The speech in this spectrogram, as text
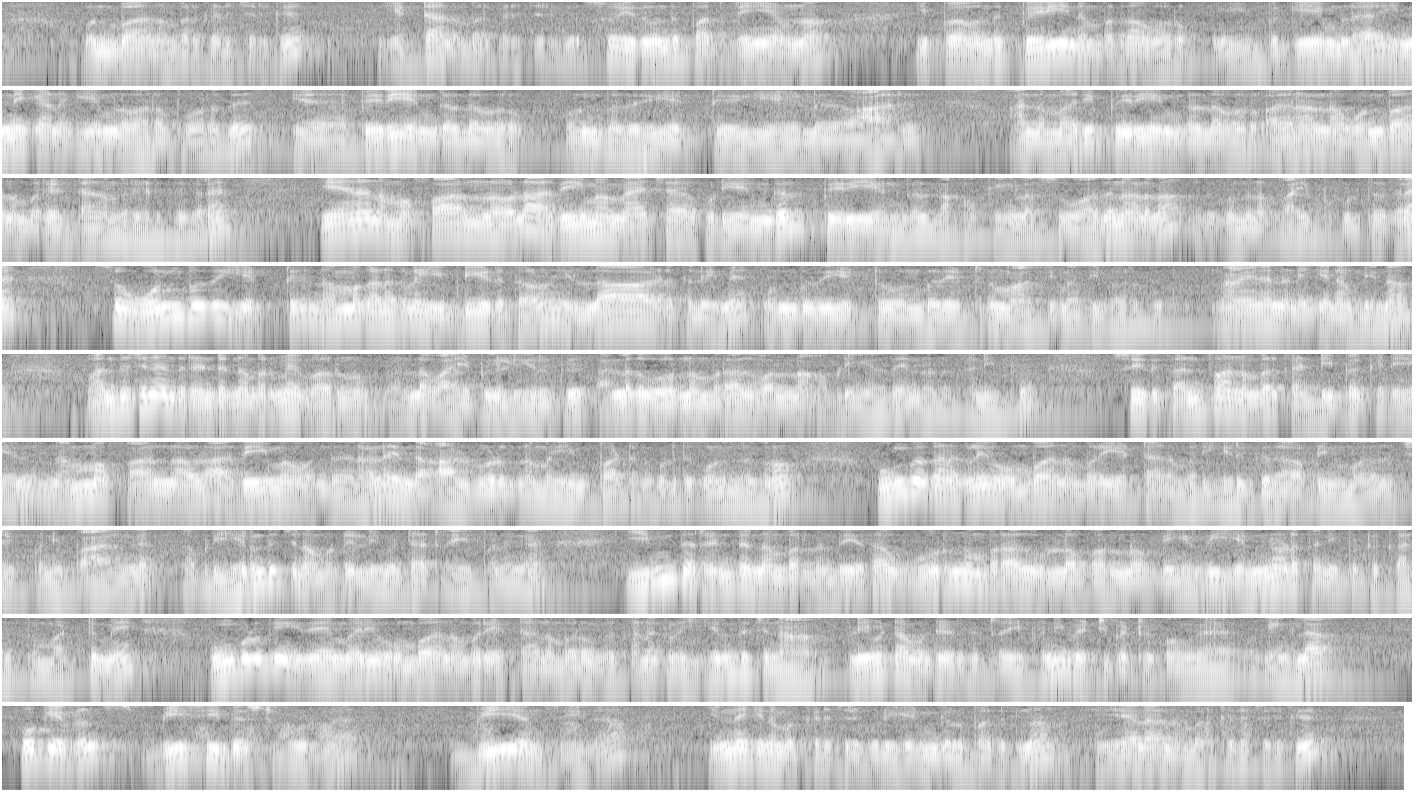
ஒன்பதாம் நம்பர் கிடச்சிருக்கு எட்டாம் நம்பர் கிடச்சிருக்கு. ஸோ இது வந்து பார்த்துட்டிங்க அப்படின்னா இப்போ வந்து பெரிய நம்பர் தான் வரும். இப்போ கேமில் இன்றைக்கான கேமில் வரப்போகிறது பெரிய எண்கள் தான் வரும். ஒன்பது எட்டு ஏழு ஆறு அந்த மாதிரி பெரிய எண்கள் தான் வரும். அதனால் நான் ஒன்பதாம் நம்பர் எட்டாம் நம்பர் எடுத்துக்கிறேன். ஏன்னா நம்ம ஃபார்முலாவில் அதிகமாக மேட்ச் ஆகக்கூடிய எண்கள் பெரிய எண்கள் தான். ஓகேங்களா ஸோ அதனால தான் அதுக்கு வந்து நான் வாய்ப்பு கொடுத்துருக்குறேன். ஸோ ஒன்பது எட்டு நம்ம கணக்கில் எப்படி எடுத்தாலும் எல்லா இடத்துலையுமே ஒன்பது எட்டு ஒன்பது எட்டுன்னு மாற்றி மாற்றி வருது. நான் என்ன நினைக்கிறேன் அப்படின்னா வந்துச்சுன்னா இந்த ரெண்டு நம்பருமே வரணும். நல்ல வாய்ப்புகள் இருக்குது அல்லது ஒரு நம்பராவது வரலாம் அப்படிங்கிறது என்னோடய கணிப்பு. ஸோ இது கன்ஃபார்ம் நம்பர் கண்டிப்பாக கிடையாது. நம்ம ஃபார்முலாவில் அதிகமாக வந்ததுனால இந்த ஆல் போர்டுக்கு நம்ம இம்பார்ட்டன்ட் கொடுத்து கொண்டு வந்துருக்கிறோம். உங்கள் கணக்குலேயே ஒன்பதாம் நம்பர் எட்டாம் நம்பர் இருக்குதா அப்படின்னு முதல்ல செக் பண்ணி பாருங்கள் அப்படி இருந்துச்சுன்னா மட்டும் லிமிட்டாக ட்ரை பண்ணுங்கள் இந்த ரெண்டு நம்பர்லேருந்து ஏதாவது ஒரு நம்பராவது உள்ளே வரணும் அப்படிங்கிறது என்னோட தனிப்பட்ட கருத்து. மட்டுமே உங்களுக்கும் இதே மாதிரி ஒன்பதாம் நம்பர் எட்டாம் நம்பர் உங்கள் கணக்கில் இருந்துச்சுன்னா லிமிட்டாக மட்டும் எடுத்து ட்ரை பண்ணி வெற்றி பெற்றுக்கோங்க. ஓகேங்களா? ஓகே ஃப்ரெண்ட்ஸ் பிசி பெஸ்ட் போர்டில் பிஎன்சியில் இன்றைக்கி நமக்கு கிடைச்சிருக்கக்கூடிய எண்கள் பார்த்துட்டுனா ஏழாம் நம்பர் கிடச்சிருக்கு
